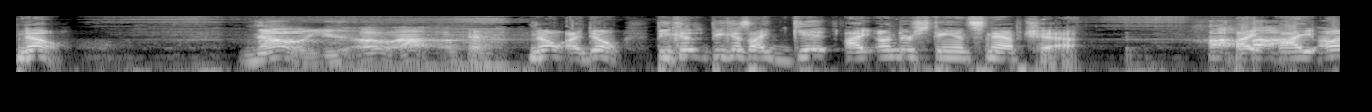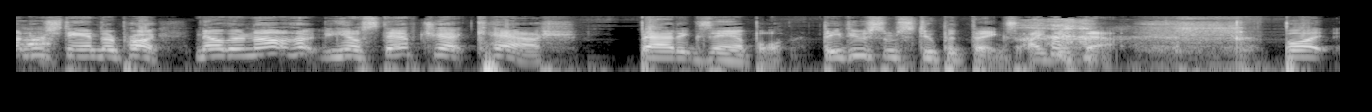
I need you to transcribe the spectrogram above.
No. No, you. Oh wow. Okay. No, I don't because because I get I understand Snapchat. I, I understand their product. Now they're not you know Snapchat Cash bad example. They do some stupid things. I get that. but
